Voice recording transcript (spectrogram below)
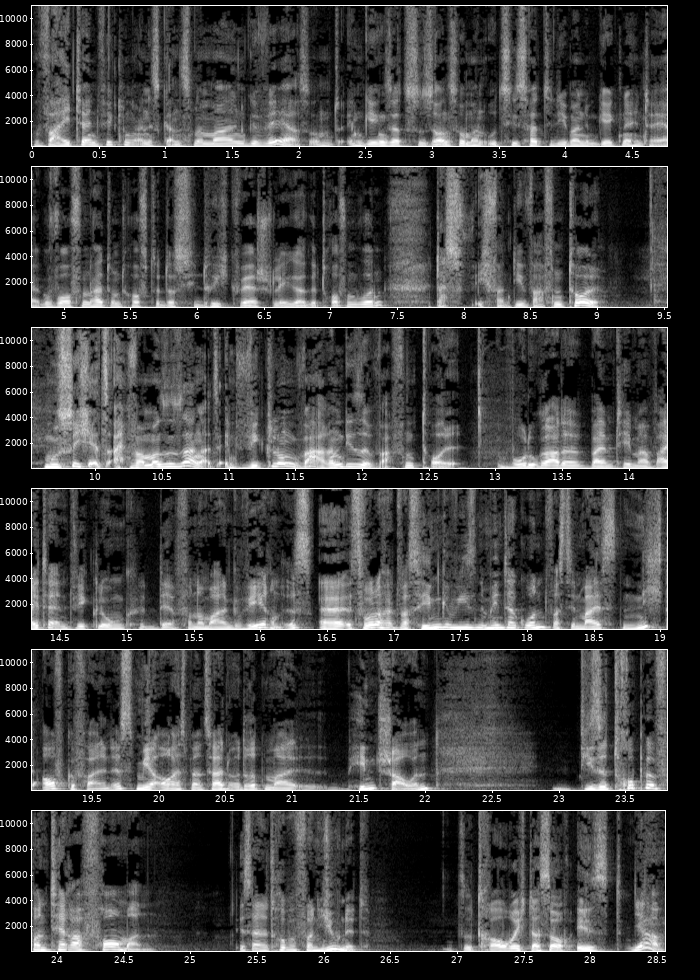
Weiterentwicklung eines ganz normalen Gewehrs. Und im Gegensatz zu sonst, wo man Uzis hatte, die man dem Gegner hinterhergeworfen hat und hoffte, dass sie durch Querschläger getroffen wurden, das, ich fand die Waffen toll. Muss ich jetzt einfach mal so sagen. Als Entwicklung waren diese Waffen toll. Wo du gerade beim Thema Weiterentwicklung der von normalen Gewehren ist, äh, es wurde auf etwas hingewiesen im Hintergrund, was den meisten nicht aufgefallen ist, mir auch erst beim zweiten oder dritten Mal äh, hinschauen. Diese Truppe von Terraformern ist eine Truppe von Unit. So traurig das auch ist. Ja,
